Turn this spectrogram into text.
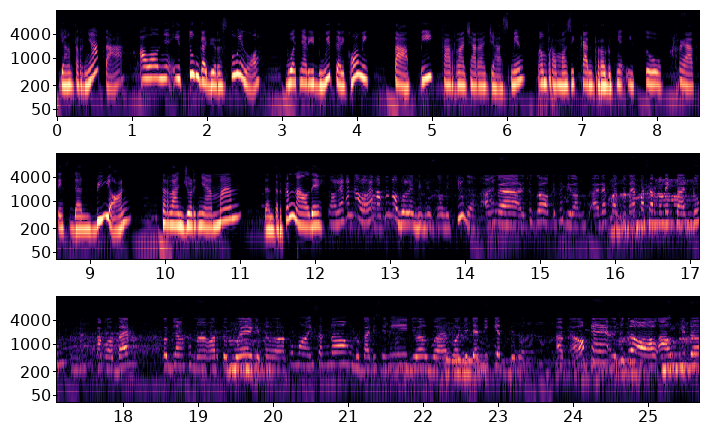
Yang ternyata awalnya itu nggak direstuin loh buat nyari duit dari komik. Tapi karena cara Jasmine mempromosikan produknya itu kreatif dan beyond, terlanjur nyaman dan terkenal deh. Soalnya kan awalnya kakak nggak boleh bisnis komik juga kan? Enggak, itu gue waktu itu bilang ada apa namanya pasar komik Bandung, Takoban. Gue bilang sama ortu gue gitu, aku mau iseng dong buka di sini jual buat buat jajan dikit gitu. Oke, itu gue all out gitu.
